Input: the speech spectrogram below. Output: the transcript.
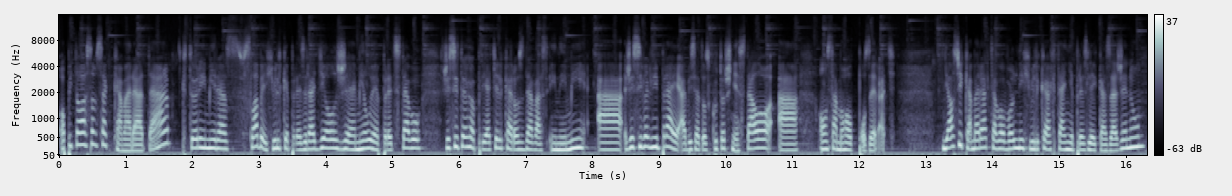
Opýtala som sa kamaráta, ktorý mi raz v slabej chvíľke prezradil, že miluje predstavu, že si to jeho priateľka rozdáva s inými a že si veľmi praje, aby sa to skutočne stalo a on sa mohol pozerať. Ďalší kamarát sa vo voľných chvíľkach tajne prezlieka za ženu,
